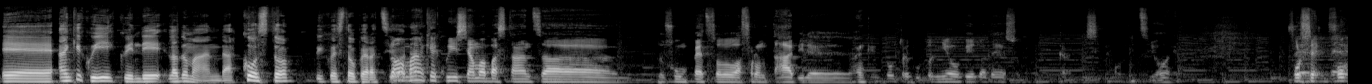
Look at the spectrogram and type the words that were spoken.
Eh, anche qui, quindi, la domanda: costo di questa operazione? No, ma anche qui siamo abbastanza su un pezzo affrontabile. Anche oltretutto il mio vedo adesso in grandissime condizioni. Forse, fo-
